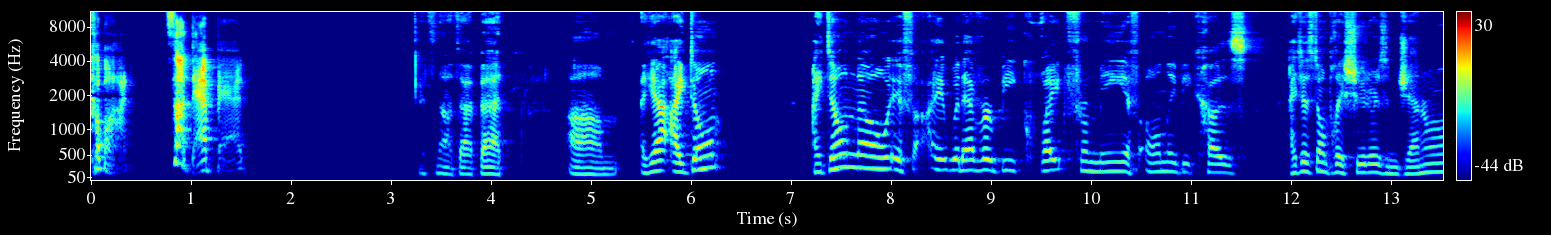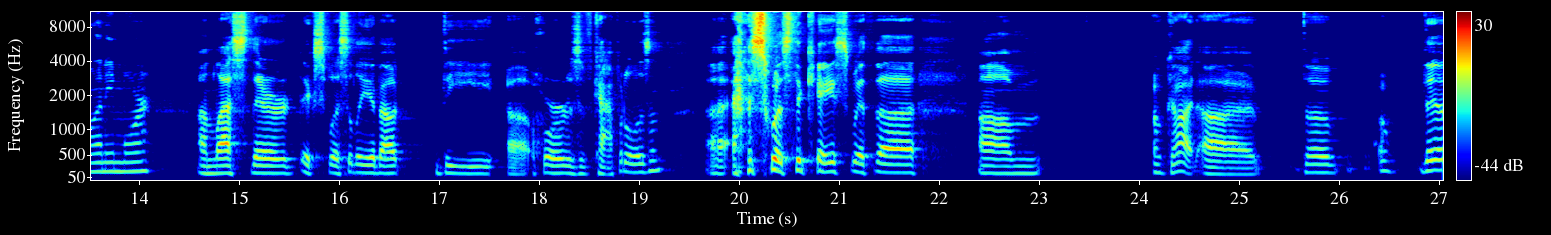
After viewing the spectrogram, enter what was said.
come on. It's not that bad. It's not that bad. Um, yeah, I don't I don't know if it would ever be quite for me, if only because I just don't play shooters in general anymore, unless they're explicitly about the uh, horrors of capitalism, uh, as was the case with uh, um, oh god, uh, the the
